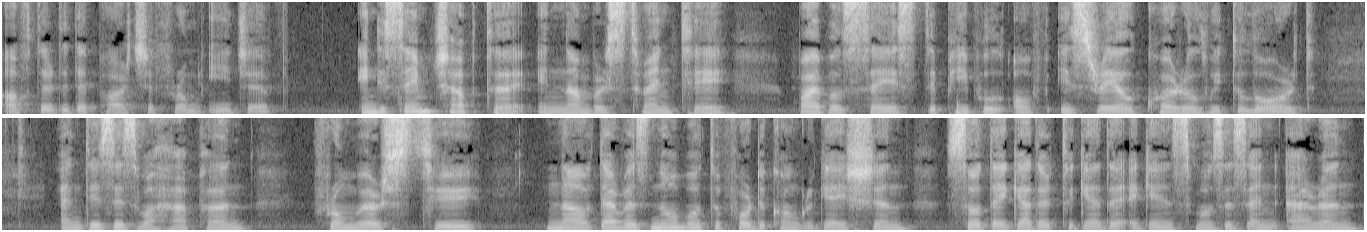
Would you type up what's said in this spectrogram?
after the departure from Egypt. In the same chapter in Numbers 20, Bible says the people of Israel quarreled with the Lord. And this is what happened from verse 2. Now there was no water for the congregation, so they gathered together against Moses and Aaron.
